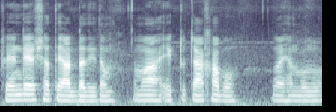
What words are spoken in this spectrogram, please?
ফ্রেন্ডের সাথে আড্ডা দিতাম। মা, একটু চা খাব? রায়হান বলল।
